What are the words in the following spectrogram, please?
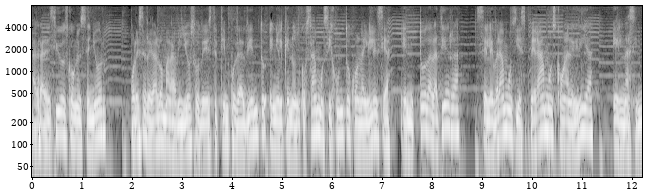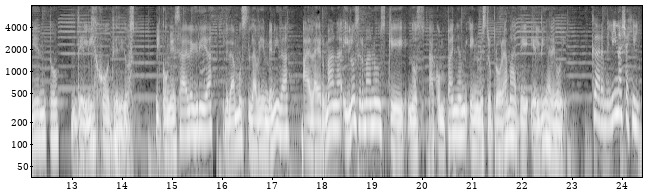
agradecidos con el Señor por ese regalo maravilloso de este tiempo de Adviento en el que nos gozamos y junto con la iglesia en toda la tierra celebramos y esperamos con alegría el nacimiento del Hijo de Dios. Y con esa alegría le damos la bienvenida a la hermana y los hermanos que nos acompañan en nuestro programa de el día de hoy. Carmelina Shahil.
